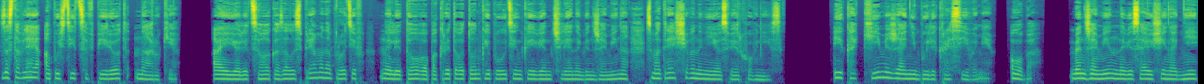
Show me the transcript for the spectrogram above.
заставляя опуститься вперед на руки. А ее лицо оказалось прямо напротив налитого, покрытого тонкой паутинкой вен члена Бенджамина, смотрящего на нее сверху вниз. И какими же они были красивыми, оба. Бенджамин, нависающий над ней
